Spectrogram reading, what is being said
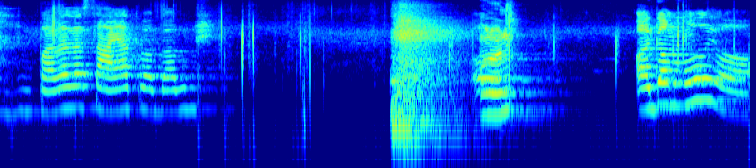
Para ve sayat var babuş. Onun Aga ne oluyor?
